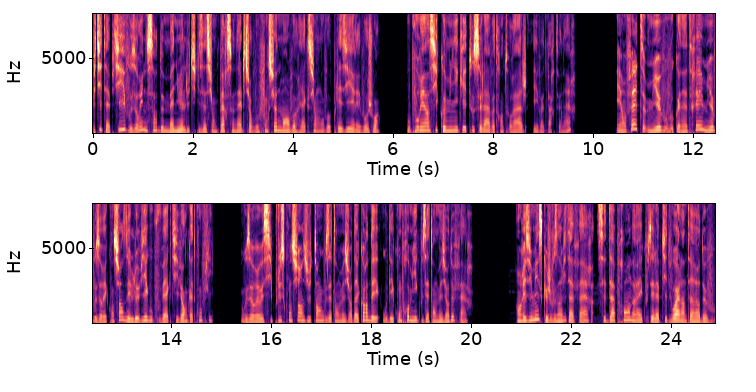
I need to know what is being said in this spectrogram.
Petit à petit, vous aurez une sorte de manuel d'utilisation personnelle sur vos fonctionnements, vos réactions, vos plaisirs et vos joies. Vous pourrez ainsi communiquer tout cela à votre entourage et votre partenaire. Et en fait, mieux vous vous connaîtrez, mieux vous aurez conscience des leviers que vous pouvez activer en cas de conflit. Vous aurez aussi plus conscience du temps que vous êtes en mesure d'accorder ou des compromis que vous êtes en mesure de faire. En résumé, ce que je vous invite à faire, c'est d'apprendre à écouter la petite voix à l'intérieur de vous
